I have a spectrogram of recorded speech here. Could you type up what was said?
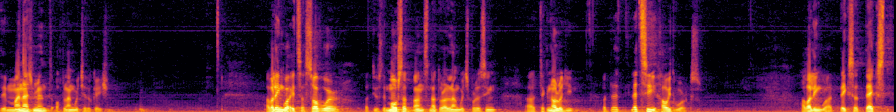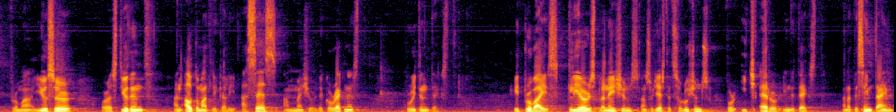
the management of language education. Avalingua is a software that uses the most advanced natural language processing uh, technology, but let, let's see how it works. Avalingua takes a text from a user or a student and automatically assess and measure the correctness of written text. It provides clear explanations and suggested solutions for each error in the text, and at the same time,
